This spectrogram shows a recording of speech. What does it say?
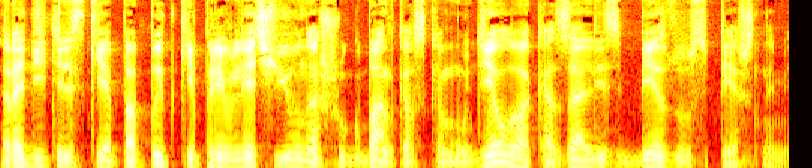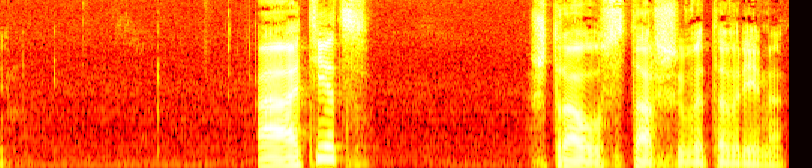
родительские попытки привлечь юношу к банковскому делу оказались безуспешными. А отец, Штраус-старший в это время,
